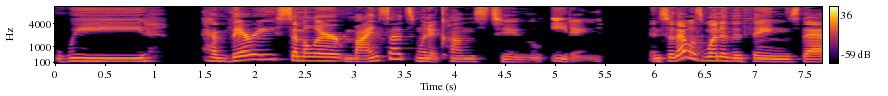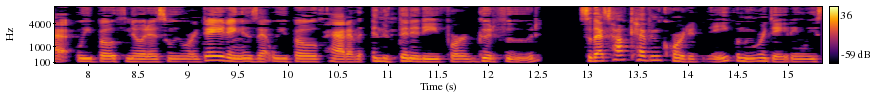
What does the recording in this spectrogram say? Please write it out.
we have very similar mindsets when it comes to eating. And so that was one of the things that we both noticed when we were dating is that we both had an affinity for good food. So that's how Kevin courted me when we were dating. We,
